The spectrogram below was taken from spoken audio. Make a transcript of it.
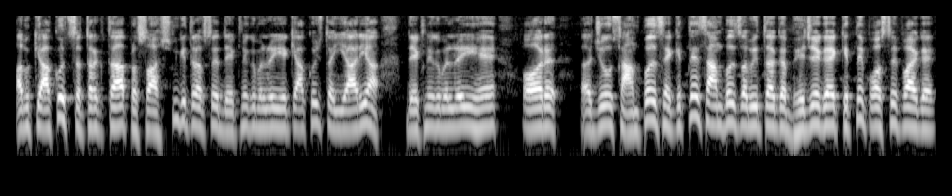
अब क्या कुछ सतर्कता प्रशासन की तरफ़ से देखने को मिल रही है? क्या कुछ तैयारियाँ देखने को मिल रही हैं? और जो सैंपल्स हैं, कितने सैंपल्स अभी तक भेजे गए? कितने पॉजिटिव पाए गए?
